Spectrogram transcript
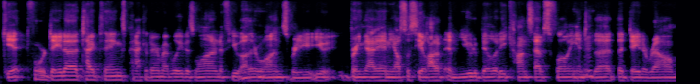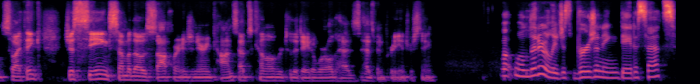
Git for data type things. Pachyderm, I believe, is one, and a few other mm-hmm. ones where you you bring that in. You also see a lot of immutability concepts flowing into mm-hmm. the the data realm. So I think just seeing some of those software engineering concepts come over to the data world has has been pretty interesting. Well, well, literally just versioning data sets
